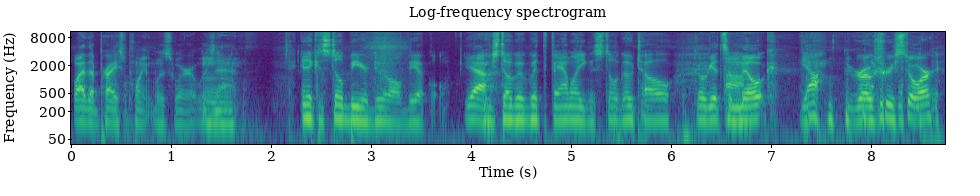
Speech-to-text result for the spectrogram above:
why the price point was where it was at. And it can still be your do-it-all vehicle. Yeah. You can still go with the family. You can still go tow. Go get some Um, milk, Yeah. the grocery store.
